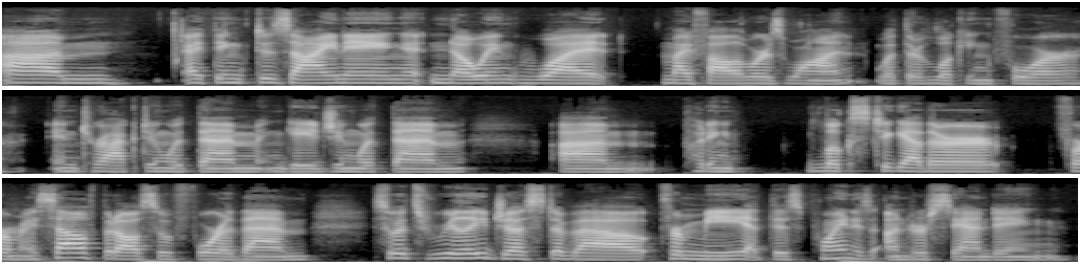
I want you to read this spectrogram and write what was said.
Um, I think designing, knowing what my followers want, what they're looking for, interacting with them, engaging with them, um, putting looks together for myself, but also for them. So it's really just about, for me at this point, is understanding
